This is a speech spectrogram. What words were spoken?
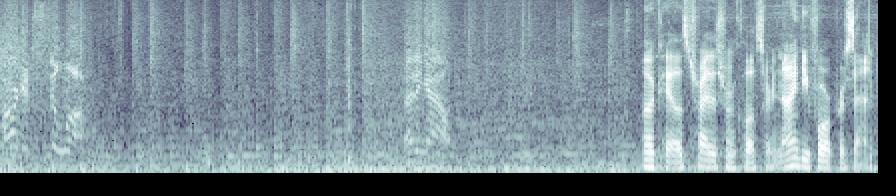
Target's still up. Heading out. Okay, let's try this from closer. 94%.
